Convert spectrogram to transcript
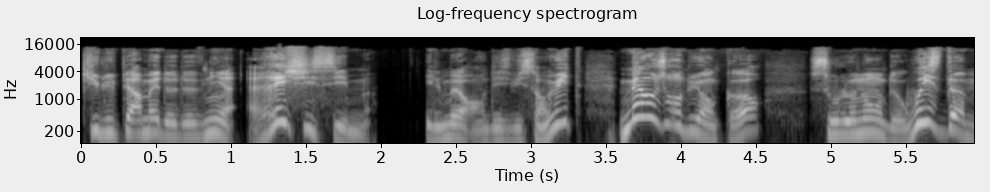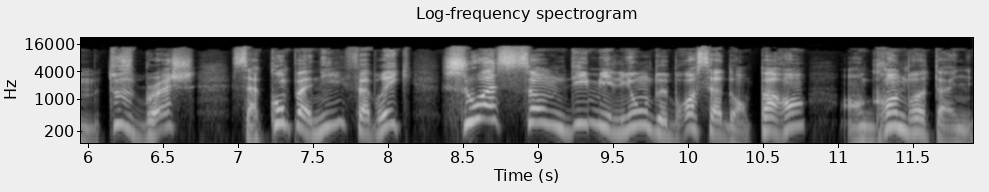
qui lui permet de devenir richissime. Il meurt en 1808, mais aujourd'hui encore, sous le nom de Wisdom Toothbrush, sa compagnie fabrique 70 millions de brosses à dents par an en Grande-Bretagne.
